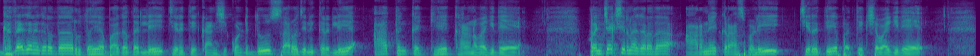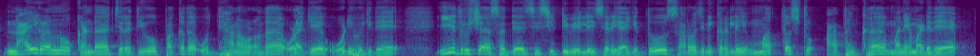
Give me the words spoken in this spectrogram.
ಗದಗ ನಗರದ ಹೃದಯ ಭಾಗದಲ್ಲಿ ಚಿರತೆ ಕಾಣಿಸಿಕೊಂಡಿದ್ದು ಸಾರ್ವಜನಿಕರಲ್ಲಿ ಆತಂಕಕ್ಕೆ ಕಾರಣವಾಗಿದೆ. ಪಂಚಾಕ್ಷರ ನಗರದ ಆರನೇ ಕ್ರಾಸ್ ಬಳಿ ಚಿರತೆ ಪ್ರತ್ಯಕ್ಷವಾಗಿದೆ. ನಾಯಿಗಳನ್ನು ಕಂಡ ಚಿರತೆಯು ಪಕ್ಕದ ಉದ್ಯಾನವನದ ಒಳಗೆ ಓಡಿ ಹೋಗಿದೆ ಈ ದೃಶ್ಯ ಸದ್ಯ ಸಿಸಿಟಿವಿಯಲ್ಲಿ ಸೆರೆಯಾಗಿದ್ದು, ಸಾರ್ವಜನಿಕರಲ್ಲಿ ಮತ್ತಷ್ಟು ಆತಂಕ ಮನೆ ಮಾಡಿದೆ.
